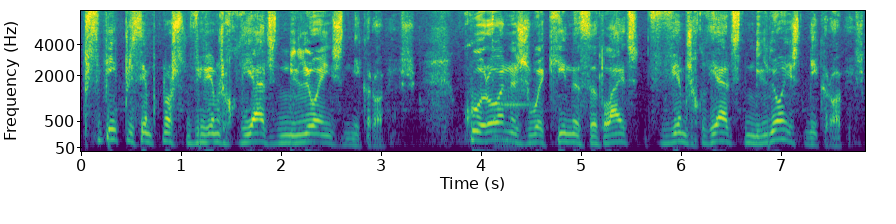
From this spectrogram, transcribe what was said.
Percebi, por exemplo, que nós vivemos rodeados de milhões de micróbios. Corona, Joaquinas, Adelaides, vivemos rodeados de milhões de micróbios.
